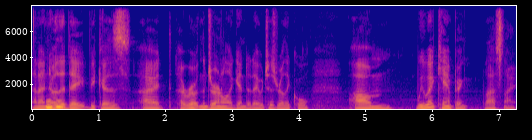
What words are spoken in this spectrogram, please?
And I know Mhm. the date because I, I wrote in the journal again today, which is really cool. Um, we went camping last night.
